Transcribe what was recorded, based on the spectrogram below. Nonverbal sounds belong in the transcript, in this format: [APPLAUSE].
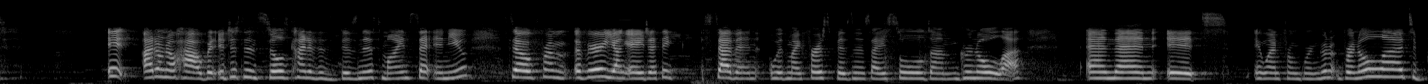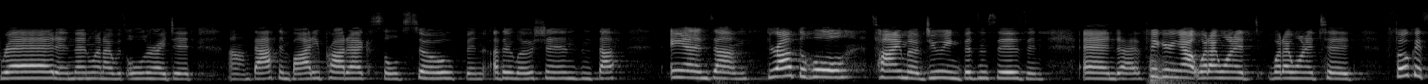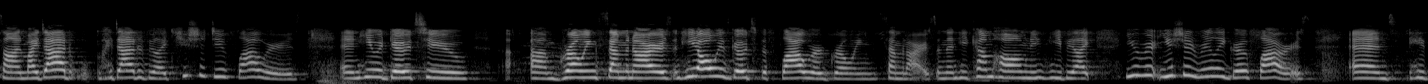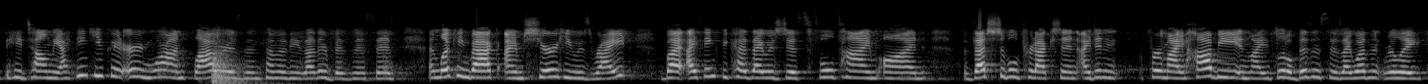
it I don't know how, but it just instills kind of this business mindset in you. So from a very young age, I think seven was my first business. I sold um, granola, and then it's it went from granola to bread, and then when I was older, I did um, bath and body products, sold soap and other lotions and stuff. And um, throughout the whole time of doing businesses and and uh, figuring out what I wanted what I wanted to focus on, my dad my dad would be like, "You should do flowers," and he would go to um, growing seminars, and he'd always go to the flower growing seminars. And then he'd come home and he'd be like, "You re- you should really grow flowers." And he'd, he'd tell me, "I think you could earn more on flowers than some of these other businesses." And looking back, I'm sure he was right. But I think because I was just full time on vegetable production, I didn't for my hobby and my little businesses, I wasn't really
